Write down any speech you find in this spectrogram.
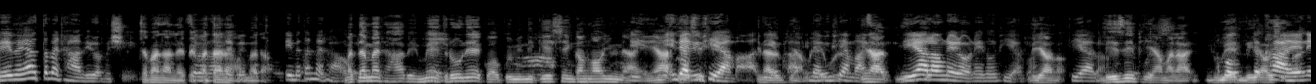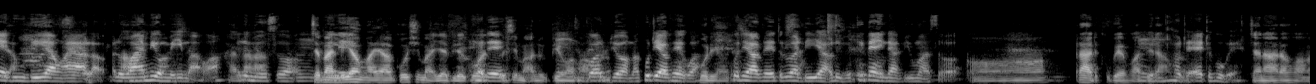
level ကသတ်မှတ်ထားမျိုးတော့မရှိဂျပန်စာလည်းပဲမတတ်တော့မှတ်တာအေးမသတ်မှတ်ထားဘူးမတတ်မှတ်ထားပေမဲ့သူတို့နဲ့ကွာ communication ကောင်းကောင်းယူနိုင်ရင်အင်တာဗျူးဖြေရမှာအင်တာဗျူးဖြေရမှာအင်တာဗျူးဖြေရမှာအင်တာဗျူး400လောက်နဲ့တော့အနည်းဆုံးဖြေရမှာ၄ယောက်လောက်400လောက်လေးစင်းဖြေရမှာလားလူဟုရဲ့တ်၄တယောက်ခါရှိရဲမှာနဲ့လူ400 500လောက်အဲ့လိုဝိုင်းပြီးတော့မေးမှာကွာအဲ့လိုမျိုးဆိုတော့ဂျပန်၄ယောက်၅ယောက်ကိုရှိမှရက်ပြီးတော့ကိုကကိုရှိမှအဲ့လိုပြောရမှာကိုကပြောရမှာကိုတယောက်တည်းကွာကိုတယောက်တည်းကိုတယောက်တည်းသူတို့က400အဲ့လိုမျိုးတိတဲ့အင်တာဗျူးမှာဆိုတော့อ๋อ အဲ့ဒါတခုပဲဟွာပြတာ ဟုတ်တယ်အဲ့တခုပဲ ကျန်တာတော့ဟွာမ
